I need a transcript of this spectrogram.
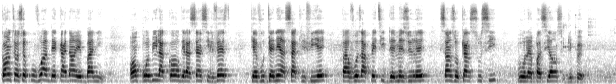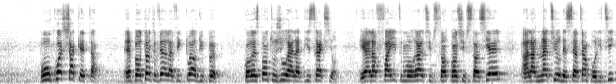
contre ce pouvoir décadent et banni ont produit l'accord de la Saint-Sylvestre que vous tenez à sacrifier par vos appétits démesurés sans aucun souci pour l'impatience du peuple. Pourquoi chaque étape importante vers la victoire du peuple correspond toujours à la distraction et à la faillite morale consubstantielle, à la nature de certains politiques,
